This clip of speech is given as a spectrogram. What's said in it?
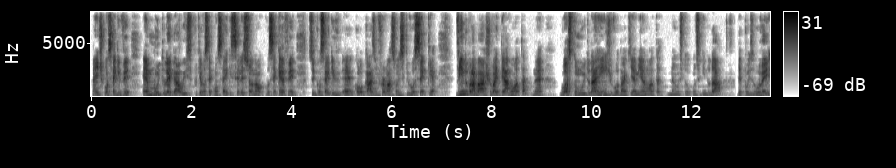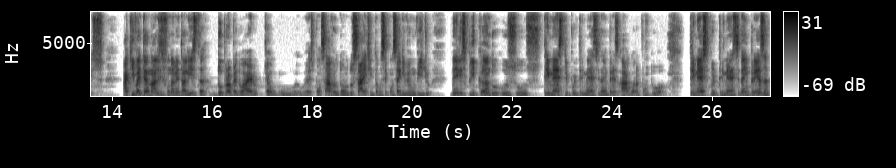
A gente consegue ver. É muito legal isso porque você consegue selecionar o que você quer ver. Você consegue é, colocar as informações que você quer. Vindo para baixo vai ter a nota, né? Gosto muito da Eng, vou dar aqui a minha nota, não estou conseguindo dar, depois eu vou ver isso. Aqui vai ter análise fundamentalista do próprio Eduardo, que é o, o, o responsável, o dono do site, então você consegue ver um vídeo dele explicando os, os trimestre por trimestre da empresa. Ah, agora pontuou. Trimestre por trimestre da empresa,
